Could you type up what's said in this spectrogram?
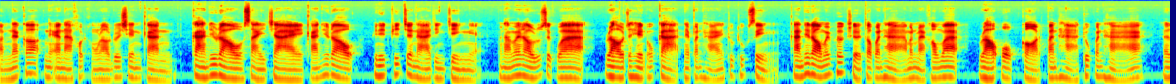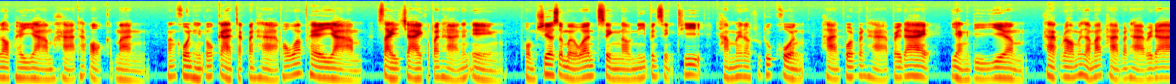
รและก็ในอนาคตของเราด้วยเช่นกัน การที่เราใส่ใจ การที่เราพินิจพิจารณาจริงๆเนี่ยมันทำให้เรารู้สึกว่าเราจะเห็นโอกาสในปัญหาในทุกๆ สิ่ง การที่เราไม่เพิกเฉยต่อปัญหา มันหมายความว่าเราโอบกอดปัญหาทุกปัญหา และเราพยายามหาทางออกกับมัน บางคนเห็นโอกาสจากปัญหา เพราะว่าพยายามใส่ใจกับปัญหานั่นเอง ผมเชื่อเสมอว่าสิ่งเหล่านี้เป็นสิ่งที่ทำให้เราทุกๆ คนผ่านพ้นปัญหาไปได้ อย่างดีเยี่ยม หากเราไม่สามารถผ่านปัญหาไปได้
